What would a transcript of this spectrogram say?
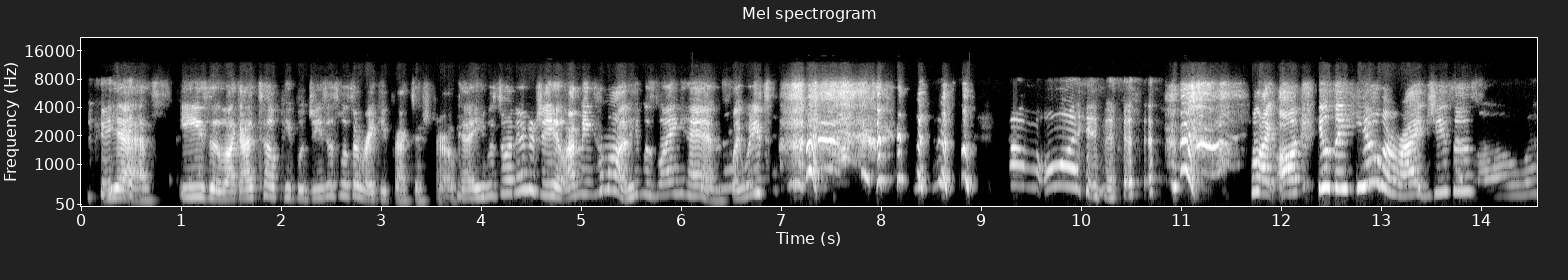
yes easily like i tell people jesus was a reiki practitioner okay he was doing energy heal i mean come on he was laying hands like what are you t- come on like all he was a healer right jesus Hello?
